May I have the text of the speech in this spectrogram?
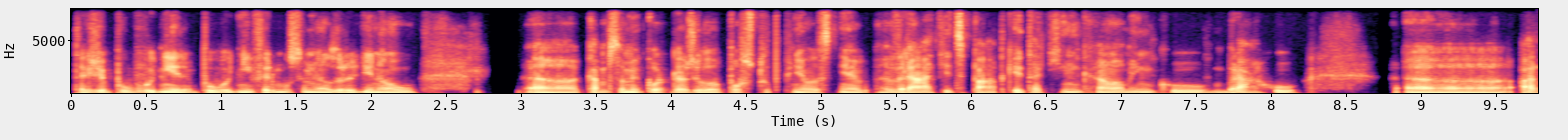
takže původní, původní firmu jsem měl s rodinou, eh, kam se mi podařilo postupně vlastně vrátit zpátky tatínka, maminku, bráchu, a,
